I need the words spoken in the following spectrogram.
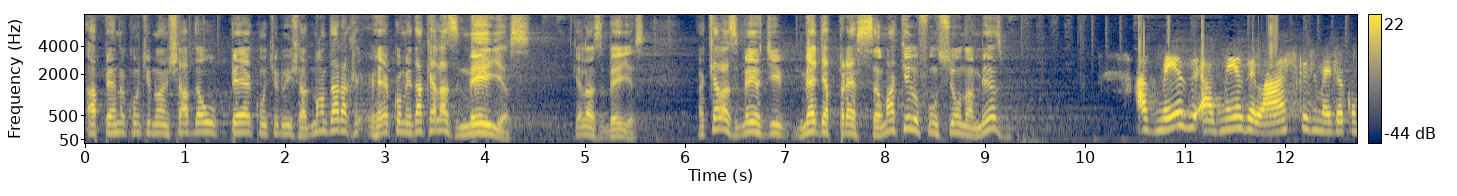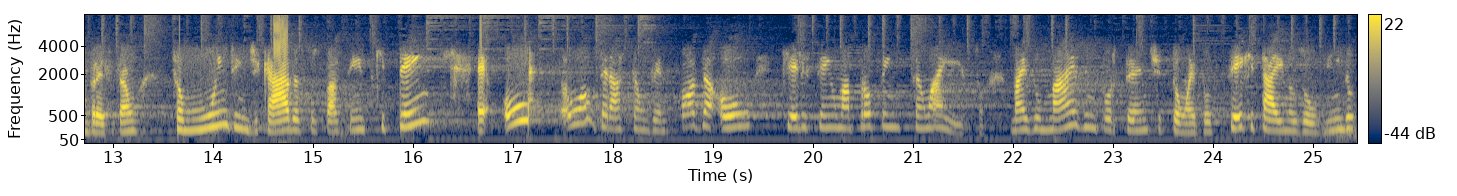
a perna continua inchada, o pé continua inchado. Mandaram recomendar aquelas meias, aquelas meias. Aquelas meias de média pressão, aquilo funciona mesmo? As meias, as meias elásticas de média compressão são muito indicadas para os pacientes que têm é, ou, ou alteração venosa ou que eles têm uma propensão a isso. Mas o mais importante, Tom, é você que está aí nos ouvindo,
